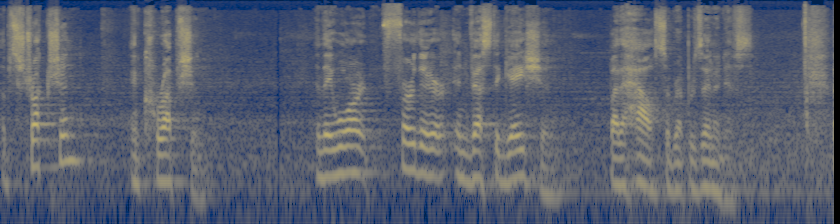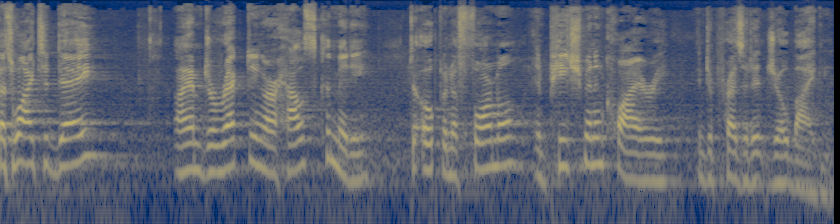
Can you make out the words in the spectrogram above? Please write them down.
obstruction, and corruption. And they warrant further investigation by the House of Representatives. That's why today I am directing our House committee to open a formal impeachment inquiry into President Joe Biden.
